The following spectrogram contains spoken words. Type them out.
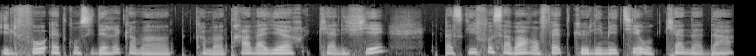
il faut être considéré comme un, comme un travailleur qualifié parce qu'il faut savoir en fait que les métiers au Canada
